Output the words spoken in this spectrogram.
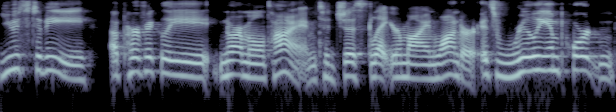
used to be a perfectly normal time to just let your mind wander. It's really important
